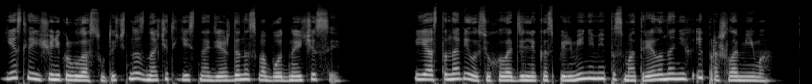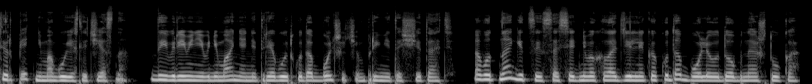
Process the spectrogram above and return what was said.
«Если еще не круглосуточно, значит, есть надежда на свободные часы». Я остановилась у холодильника с пельменями, посмотрела на них и прошла мимо. Терпеть не могу, если честно. Да и времени и внимания они требуют куда больше, чем принято считать. А вот наггетсы из соседнего холодильника куда более удобная штука.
